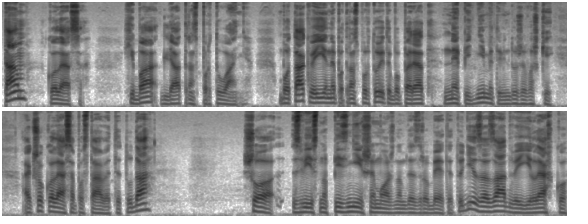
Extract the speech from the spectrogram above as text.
там колеса хіба для транспортування. Бо так ви її не потранспортуєте, бо перед не піднімете, він дуже важкий. А якщо колеса поставити туди, що, звісно, пізніше можна буде зробити, тоді зазад ви її легко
